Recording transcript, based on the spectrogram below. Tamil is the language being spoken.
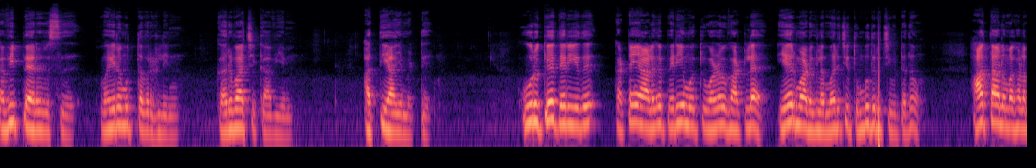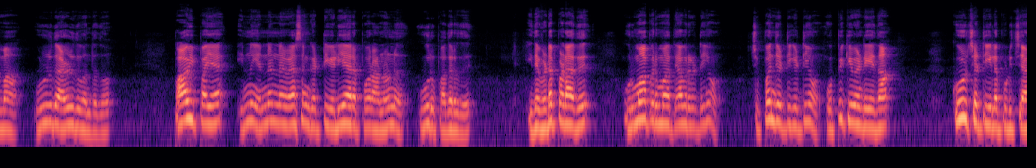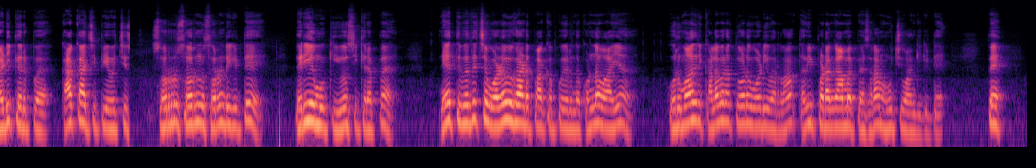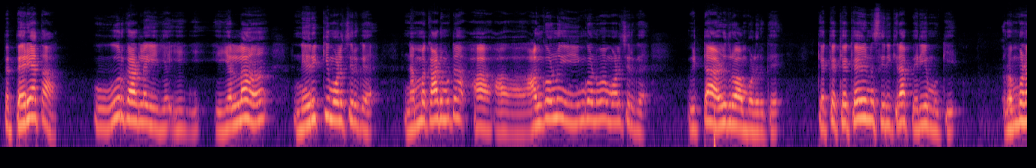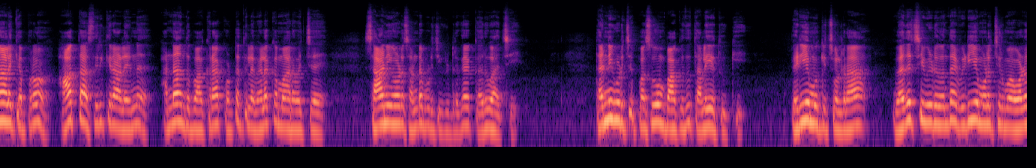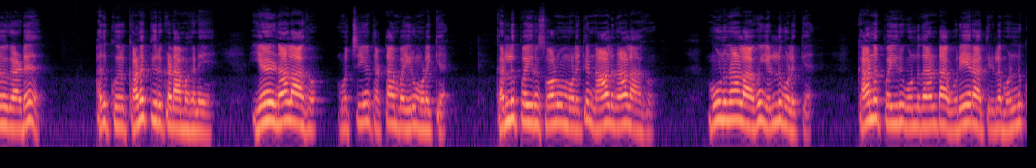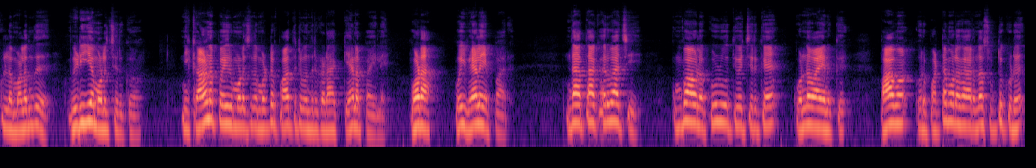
கவிப்பேரரசு வைரமுத்தவர்களின் கருவாச்சி காவியம் அத்தியாயம் எட்டு. ஊருக்கே தெரியுது கட்டைய ஆளுங்க பெரிய மூக்கி உழவு காட்டில் ஏர் மாடுகளை மறித்து தும்பு திரிச்சு விட்டதும் ஆத்தாளு மகளமா உழுது அழுது வந்ததும் பாவிப்பைய இன்னும் என்னென்ன வேஷம் கட்டி வெளியேற போகிறானோன்னு ஊர் பதறுது. இதை விடப்படாது உருமா பெருமா தேவர்கிட்டையும் சுப்பஞ்சட்டிக்கிட்டையும் ஒப்பிக்க வேண்டியதுதான். கூழ் சட்டியில் பிடிச்ச அடிக்கருப்பை காக்கா சிப்பியை வச்சு சொர்ரு சொர்னு சுரண்டிக்கிட்டு பெரிய மூக்கி யோசிக்கிறப்ப நேற்று விதைச்ச உழவு காடு பார்க்க போயிருந்த கொன்னவாயன் ஒரு மாதிரி கலவரத்தோடு ஓடி வர்றான் தவிப்படங்காமல் பேசுகிறான் மூச்சு வாங்கிக்கிட்டே. இப்போ இப்போ பெரியாத்தா ஊர்காடில் எல்லாம் நெருக்கி முளைச்சிருக்கு. நம்ம காடு மட்டும் அங்கொன்று இங்கொன்றுமா முளைச்சிருக்கு. விட்டால் அழுதுருவான் போல் இருக்கு. கெக்க கெக்கேன்னு சிரிக்கிறா பெரிய மூக்கி. ரொம்ப நாளைக்கு அப்புறம் ஆத்தா சிரிக்கிறாளேன்னு அண்ணாந்து பார்க்குறா கொட்டத்தில் விளக்க மாற வச்சு சாணியோட சண்டை பிடிச்சிக்கிட்டு இருக்க கருவாச்சி. தண்ணி குடித்த பசுவும் பார்க்குது தலையை தூக்கி. பெரிய மூக்கி சொல்கிறா விதைச்சி வீடு வந்தால் விடிய முளைச்சிருமா உழவு காடு? அதுக்கு ஒரு கணக்கு இருக்கடா மகனே. ஏழு நாள் ஆகும் மொச்சையும் தட்டாம்பயிரும் முளைக்க. கல்லுப்பயிரும் சோளமும் முளைக்க நாலு நாள் ஆகும். மூணு நாள் ஆகும் எள்ளு முளைக்க. காணப்பயிறு ஒன்று தாண்டா ஒரே ராத்திரியில் மண்ணுக்குள்ளே மலர்ந்து விடிய முளைச்சிருக்கும். நீ காணப்பயிர் முளைச்சதை மட்டும் பார்த்துட்டு வந்திருக்கடா கேனப்பயிலே போடா போய் வேலையை பாரு. இந்தாத்தா கருவாச்சி. கும்பாவில் கூழ் ஊற்றி வச்சுருக்கேன் கொன்னவாயனுக்கு பாவம் ஒரு பட்டை மிளகா இருந்தால் சுட்டு கொடு.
